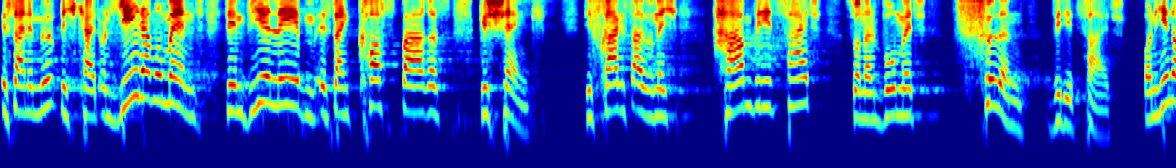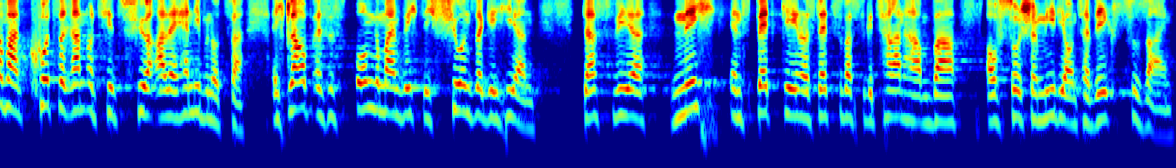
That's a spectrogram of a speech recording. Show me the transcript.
ist eine Möglichkeit und jeder Moment, den wir leben, ist ein kostbares Geschenk. Die Frage ist also nicht, haben wir die Zeit, sondern womit füllen wir die Zeit? Und hier nochmal eine kurze Randnotiz für alle Handybenutzer. Ich glaube, es ist ungemein wichtig für unser Gehirn, dass wir nicht ins Bett gehen und das Letzte, was wir getan haben, war, auf Social Media unterwegs zu sein.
